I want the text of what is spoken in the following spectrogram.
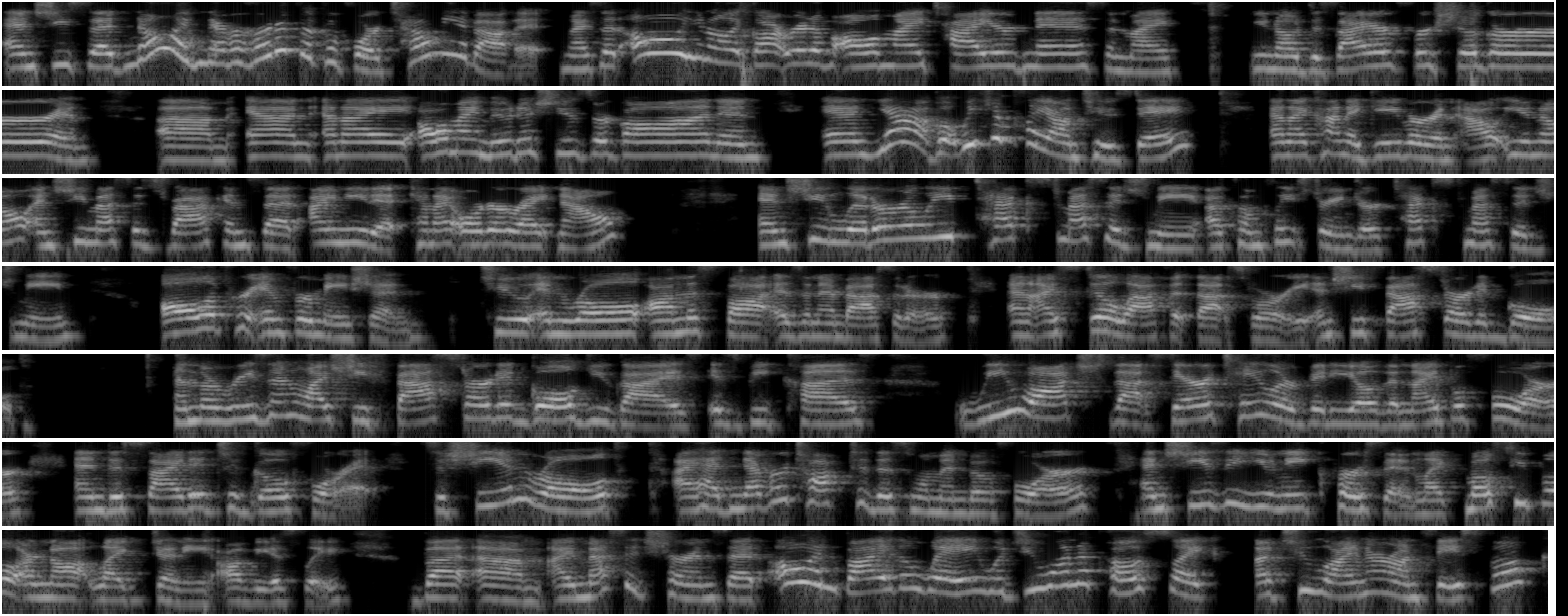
And she said, No, I've never heard of it before. Tell me about it. And I said, Oh, you know, it got rid of all my tiredness and my, you know, desire for sugar and um and and I all my mood issues are gone and and yeah, but we can play on Tuesday. And I kind of gave her an out, you know, and she messaged back and said, I need it. Can I order right now? And she literally text messaged me, a complete stranger, text messaged me all of her information to enroll on the spot as an ambassador. And I still laugh at that story. And she fast started gold. And the reason why she fast started gold, you guys, is because we watched that Sarah Taylor video the night before and decided to go for it. So she enrolled. I had never talked to this woman before, and she's a unique person. Like most people are not like Jenny, obviously. But um, I messaged her and said, Oh, and by the way, would you want to post like a two liner on Facebook?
